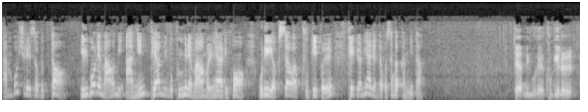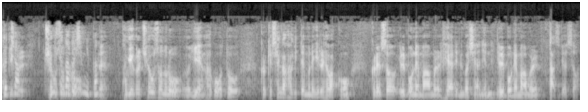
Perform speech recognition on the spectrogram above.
안보실에서부터 일본의 마음이 아닌 대한민국 국민의 마음을 헤아리고 우리 역사와 국익을 대변해야 된다고 생각합니다. 대한민국의 국익을 그렇죠. 국익을 최우선으로? 네, 국익을 최우선으로 어, 이행하고 또 그렇게 생각하기 때문에 일을 해왔고 그래서 일본의 마음을 헤아리는 것이 아닌 일본의 마음을 다스려서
